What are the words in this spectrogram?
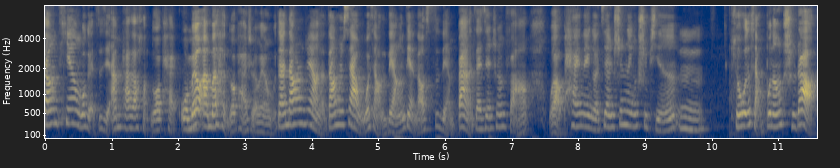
当天我给自己安排了很多拍，我没有安排很多拍摄任务，但当时这样的，当时下午我想两点到四点半在健身房，我要拍那个健身那个视频，嗯。所以我就想不能迟到，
